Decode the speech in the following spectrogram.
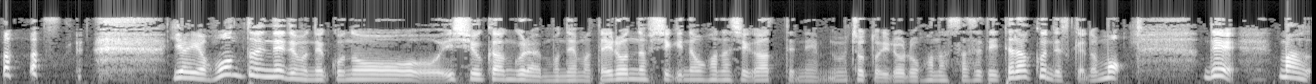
ます。いやいや、本当にね、でもね、この一週間ぐらいもね、またいろんな不思議なお話があってね、ちょっといろいろお話しさせていただくんですけども。で、まあ、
